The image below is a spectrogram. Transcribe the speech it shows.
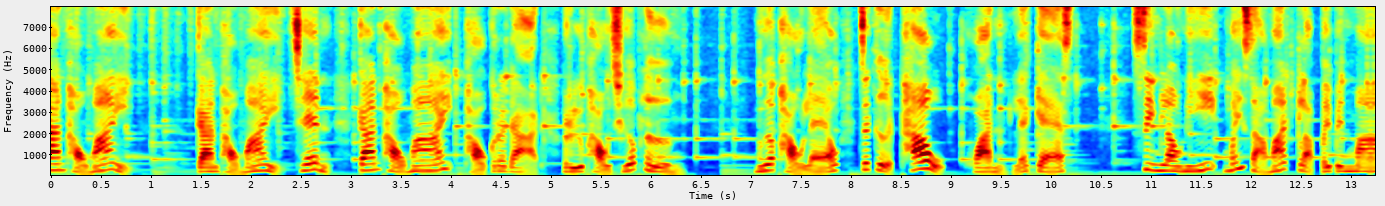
การเผาไหม้ การเผาไหม้ เช่น การเผาไม้ เผากระดาษ หรือเผาเชื้อเพลิง เมื่อเผาแล้วจะเกิดเท่า ควัน และแก๊ส สิ่งเหล่านี้ไม่สามารถกลับไปเป็นไม้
